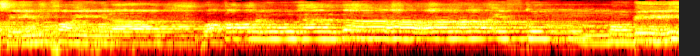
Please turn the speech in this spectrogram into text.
بأنفسهم خيرا. وقالوا هذا إفك مبين.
